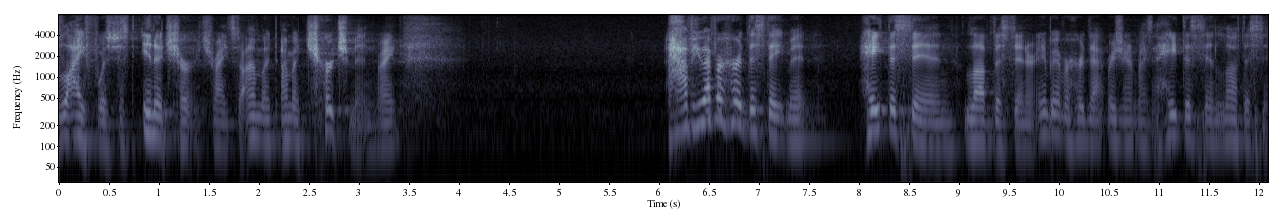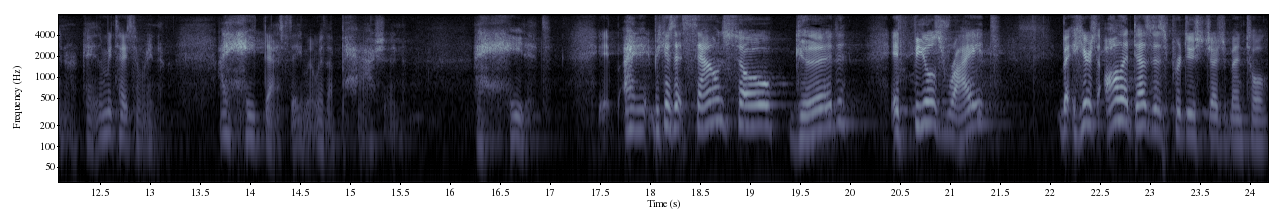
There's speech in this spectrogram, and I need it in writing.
life was just in a church, right? So I'm a, I'm a churchman, right? Have you ever heard this statement? Hate the sin, love the sinner. Anybody ever heard that? Raise your hand. I hate the sin, love the sinner. Okay, let me tell you something right now. I hate that statement with a passion. I hate it. it I, because it sounds so good, it feels right, but here's all it does is produce judgmental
